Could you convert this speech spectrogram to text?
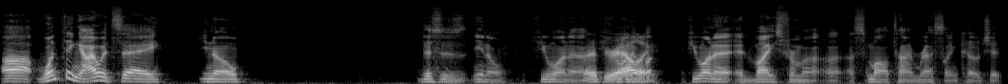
uh, one thing I would say, you know, this is, you know, if you want to, Right up your alley. if you want advice from a, a, small time wrestling coach at,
